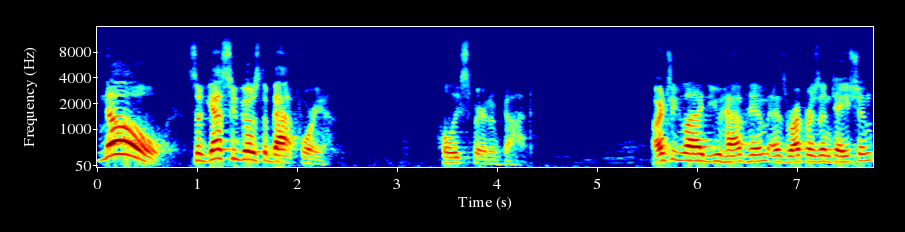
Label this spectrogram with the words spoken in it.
No. So, guess who goes to bat for you? Holy Spirit of God. Aren't you glad you have Him as representation?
